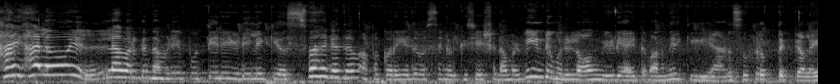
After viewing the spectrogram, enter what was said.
ഹായ് ഹലോ എല്ലാവർക്കും നമ്മുടെ ഈ പുതിയൊരു വീഡിയോയിലേക്ക് സ്വാഗതം. അപ്പോൾ കുറേ ദിവസങ്ങൾക്ക് ശേഷം നമ്മൾ വീണ്ടും ഒരു ലോങ് വീഡിയോ ആയിട്ട് വന്നിരിക്കുകയാണ് സുഹൃത്തുക്കളെ.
